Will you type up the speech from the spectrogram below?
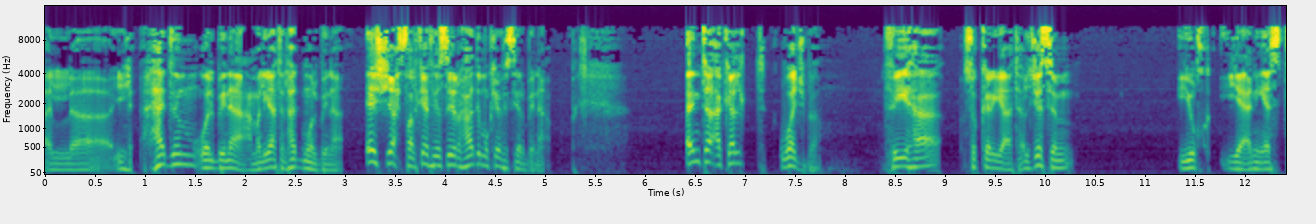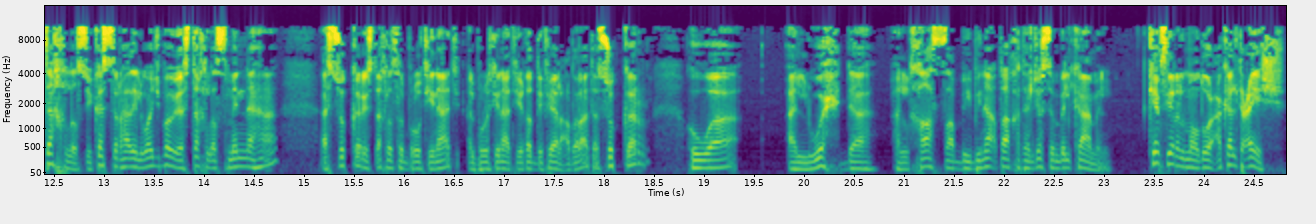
الهدم والبناء عمليات الهدم والبناء. إيش يحصل؟ كيف يصير هدم وكيف يصير بناء؟ أنت أكلت وجبة فيها سكريات الجسم يخ يعني يستخلص يكسر هذه الوجبة ويستخلص منها السكر يستخلص البروتينات البروتينات يغذي فيها العضلات السكر هو الوحدة الخاصة ببناء طاقة الجسم بالكامل. كيف يصير الموضوع؟ أكلت عيش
